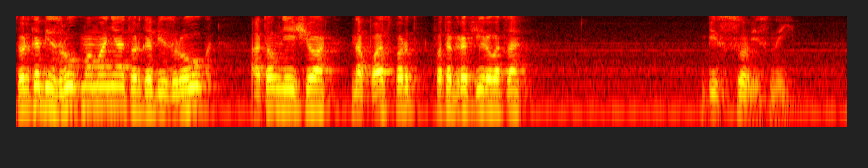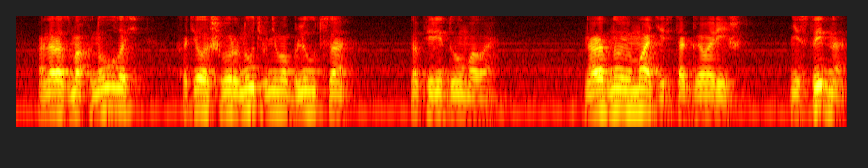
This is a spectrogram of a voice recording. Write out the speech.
«Только без рук, маманя, только без рук!» А то мне еще на паспорт фотографироваться. Бессовестный. Она размахнулась, хотела швырнуть в него блюдца, но передумала. На родную матерь так говоришь. Не стыдно?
